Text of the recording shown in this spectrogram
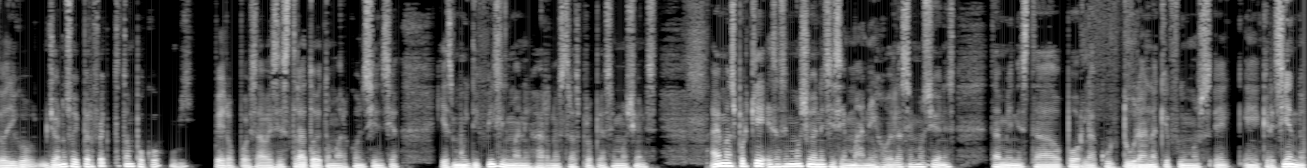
lo digo, yo no soy perfecto tampoco, pero pues a veces trato de tomar conciencia y es muy difícil manejar nuestras propias emociones. Además porque esas emociones y ese manejo de las emociones también está dado por la cultura en la que fuimos eh, eh, creciendo,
